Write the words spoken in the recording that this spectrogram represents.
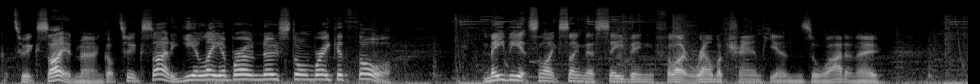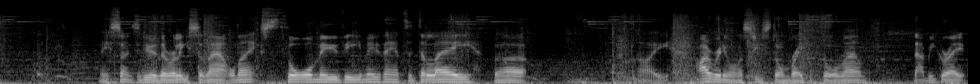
Got too excited, man. Got too excited. A year later, bro, no Stormbreaker Thor. Maybe it's like something they're saving for like Realm of Champions or I don't know. Maybe something to do with the release of that or the next Thor movie. Maybe they had to delay, but I I really want to see Stormbreaker Thor, man. That'd be great.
